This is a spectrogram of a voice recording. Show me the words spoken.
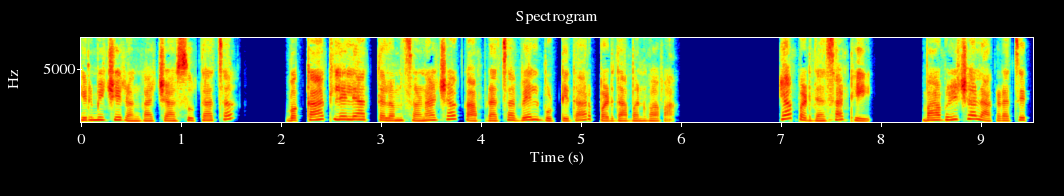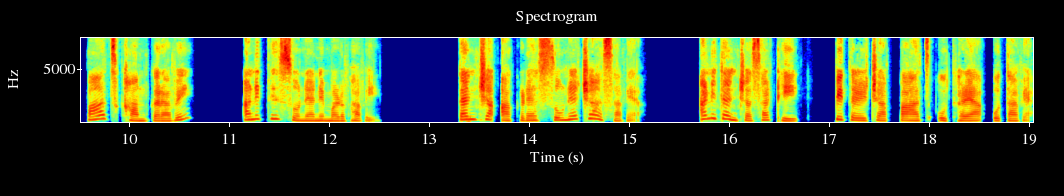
किरमिची रंगाच्या सुताचा व कातलेल्या तलमसणाच्या कापडाचा वेलबुट्टीदार पडदा बनवावा. ह्या पडद्यासाठी बाभळीच्या लाकडाचे पाच खांब करावे आणि ते सोन्याने मडवावे. त्यांच्या आकड्या सोन्याच्या असाव्या आणि त्यांच्यासाठी पितळेच्या पाच उथळ्या उताव्या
